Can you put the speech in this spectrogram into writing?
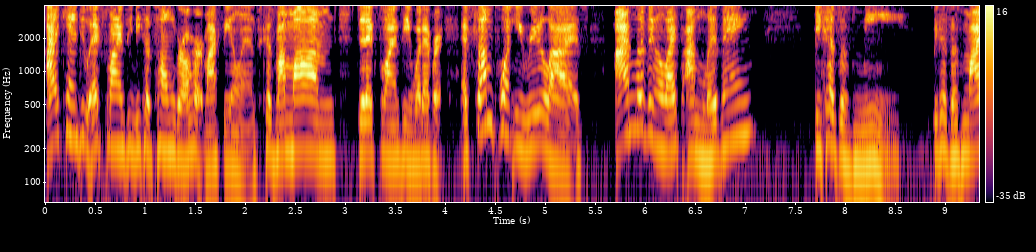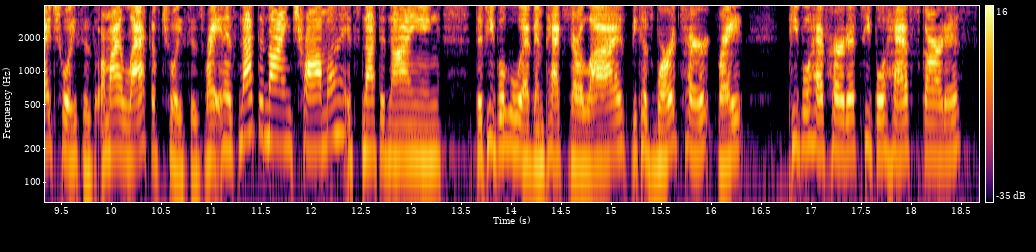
I can't do X, Y, and Z because homegirl hurt my feelings, because my mom did X, Y, and Z, whatever. At some point, you realize I'm living the life I'm living because of me, because of my choices or my lack of choices, right? And it's not denying trauma. It's not denying the people who have impacted our lives because words hurt, right? People have hurt us, people have scarred us,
